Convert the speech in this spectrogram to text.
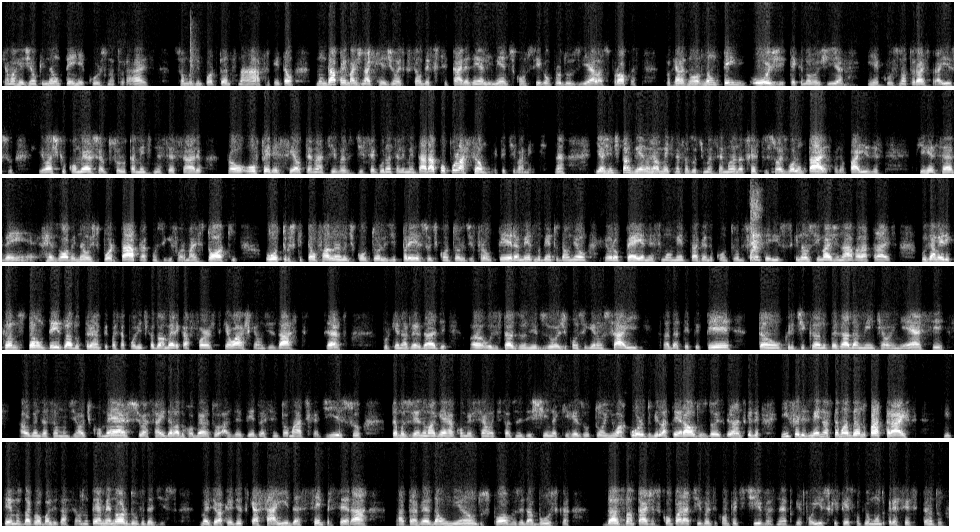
que é uma região que não tem recursos naturais. Somos importantes na África. Então, não dá para imaginar que regiões que são deficitárias em alimentos consigam produzir elas próprias, porque elas não, não têm hoje tecnologia e recursos naturais para isso, eu acho que o comércio é absolutamente necessário para oferecer alternativas de segurança alimentar à população, efetivamente. Né? E a gente está vendo realmente nessas últimas semanas restrições voluntárias, por exemplo, países que recebem, resolvem não exportar para conseguir formar estoque, outros que estão falando de controle de preço, de controle de fronteira, mesmo dentro da União Europeia, nesse momento está havendo controles fronteiriços que não se imaginava lá atrás. Os americanos estão, desde lá do Trump, com essa política do America First, que eu acho que é um desastre, certo? Porque, na verdade, ah, os Estados Unidos hoje conseguiram sair da TPP, estão criticando pesadamente a OMS, a Organização Mundial de Comércio, a saída lá do Roberto Azevedo é sintomática disso. Estamos vendo uma guerra comercial entre Estados Unidos e China que resultou em um acordo bilateral dos dois grandes. Quer dizer, infelizmente, nós estamos andando para trás em termos da globalização. Não tenho a menor dúvida disso. Mas eu acredito que a saída sempre será através da união dos povos e da busca das vantagens comparativas e competitivas, né? Porque foi isso que fez com que o mundo crescesse tanto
